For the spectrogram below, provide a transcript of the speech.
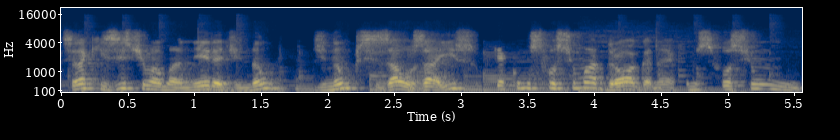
Será que existe uma maneira de não, de não precisar usar isso? Que é como se fosse uma droga, né? Como se fosse um,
